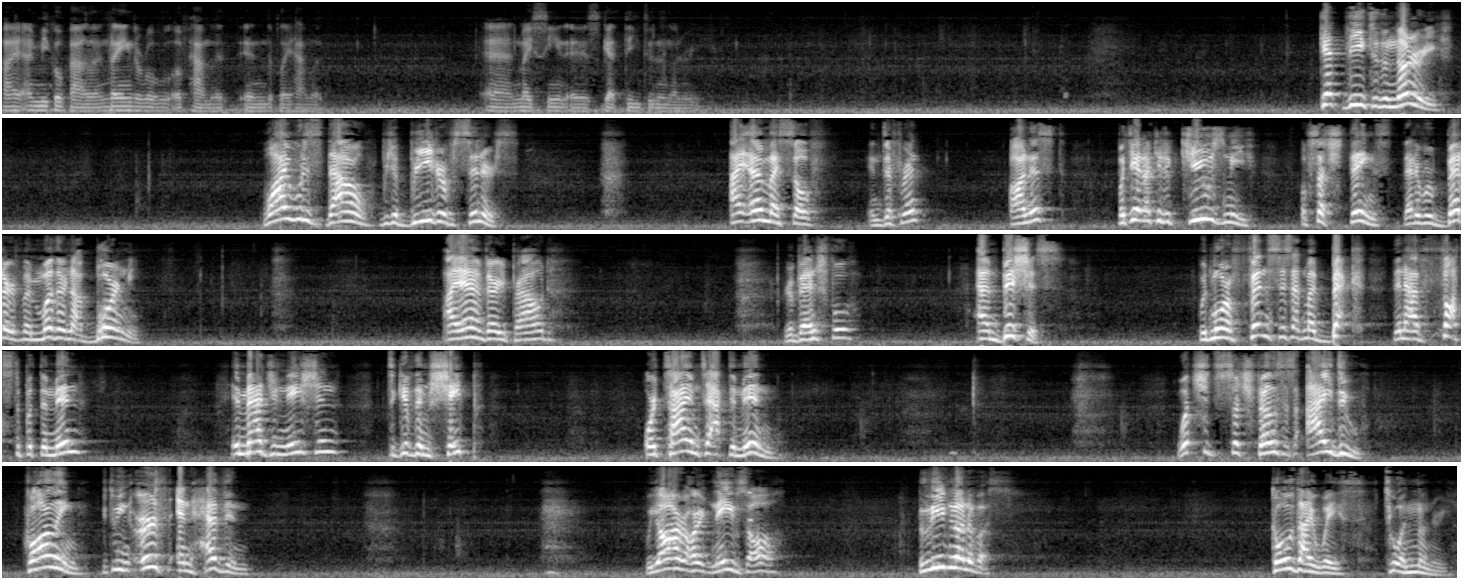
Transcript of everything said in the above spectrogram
Hi, I'm Mikko Palon, playing the role of Hamlet in the play Hamlet. And my scene is Get Thee to the Nunnery. Get thee to the nunnery! Why wouldst thou be a breeder of sinners? I am myself indifferent, honest, but yet I could accuse me of such things that it were better if my mother had not borne me. I am very proud, revengeful, ambitious, with more offenses at my beck than I have thoughts to put them in, imagination to give them shape, or time to act them in. What should such fellows as I do, crawling between earth and heaven? We are art knaves all. Believe none of us. Go thy ways to a nunnery.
